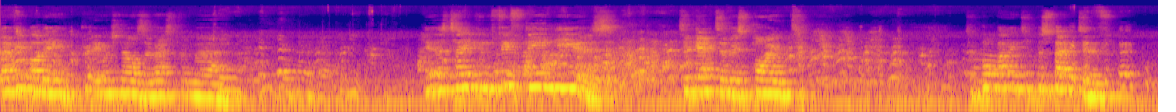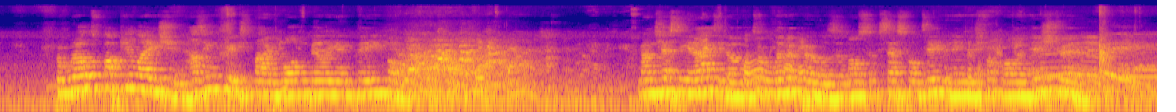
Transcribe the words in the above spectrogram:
Everybody pretty much knows the rest from there. It has taken 15 years to get to this point. To put that into perspective, the world's population has increased by 1 billion people. Manchester United overtook Liverpool as the most successful team in English football in history.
